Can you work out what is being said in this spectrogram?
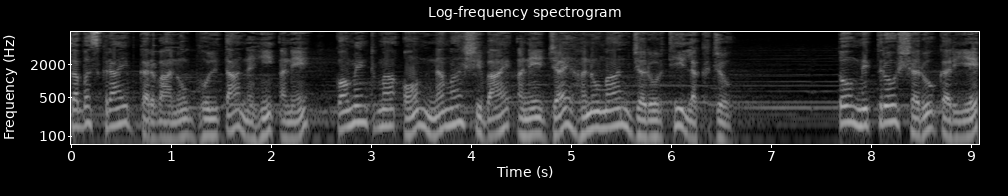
સબસ્ક્રાઇબ કરવાનું ભૂલતા નહીં અને કોમેન્ટમાં ઓમ નમઃ શિવાય અને જય હનુમાન જરૂરથી લખજો. તો મિત્રો, શરૂ કરીએ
